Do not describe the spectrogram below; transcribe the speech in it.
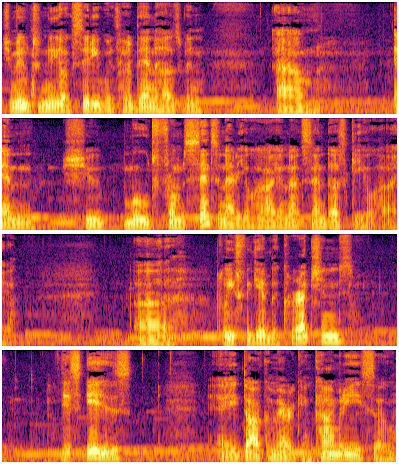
She moved to New York City with her then husband, um, and she moved from Cincinnati, Ohio, not Sandusky, Ohio. Uh, please forgive the corrections. This is a dark American comedy, so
